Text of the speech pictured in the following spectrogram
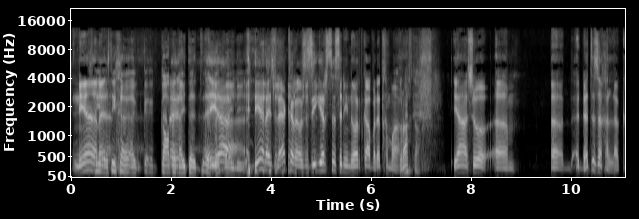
Nee, dis nie, nee, dis nie carbonated nee, wyn ja, nie. Nee, is lekker. Ons is die eerstes in die Noord-Kaap wat dit gemaak het. Pragtig. Ja, so ehm um, uh dit is 'n geluk.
